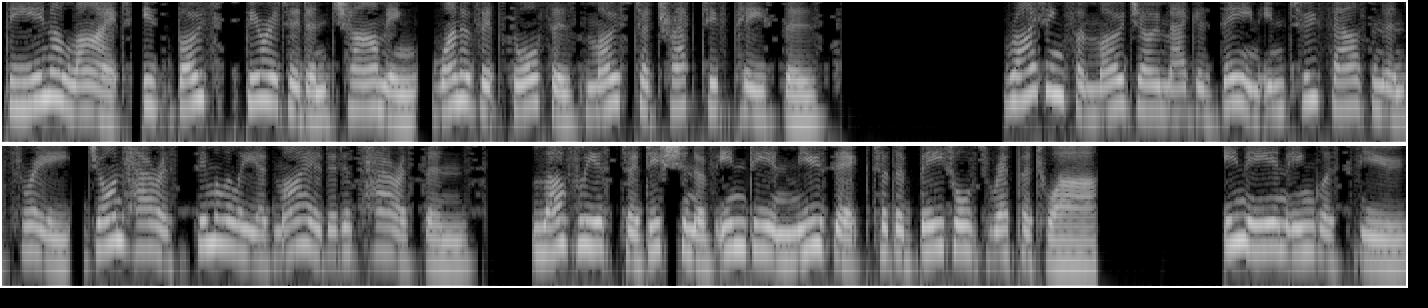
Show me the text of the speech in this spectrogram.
The Inner Light is both spirited and charming, one of its author's most attractive pieces. Writing for Mojo magazine in 2003, John Harris similarly admired it as Harrison's loveliest addition of Indian music to the Beatles' repertoire. In Ian Inglis' view,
